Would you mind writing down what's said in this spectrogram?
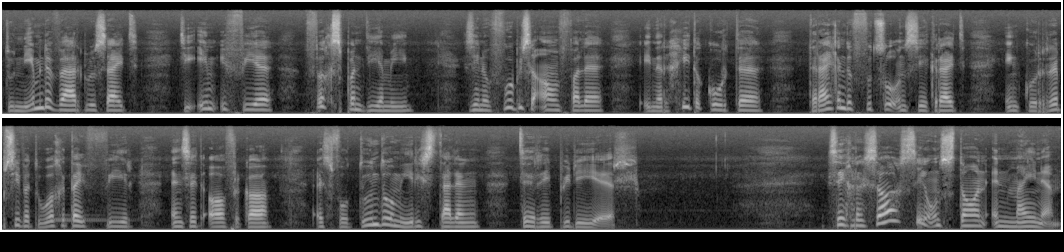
toenemende werkloosheid, die MIV, vugspandemie, xenofobiese aanvalle, energietekorte, dreigende voedselonzekerheid en korruptie wat hooggetij vier in Zuid-Afrika is voldoende om hierdie stelling te repudieer. Segregatie ontstaan in myne,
